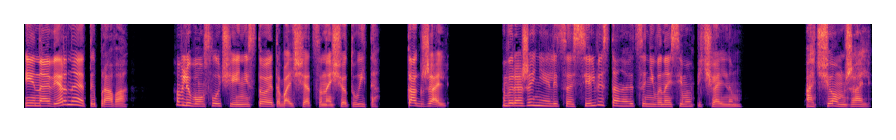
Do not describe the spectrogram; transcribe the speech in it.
И, наверное, ты права. В любом случае, не стоит обольщаться насчет Уита. Как жаль». Выражение лица Сильви становится невыносимо печальным. «О чем жаль?»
